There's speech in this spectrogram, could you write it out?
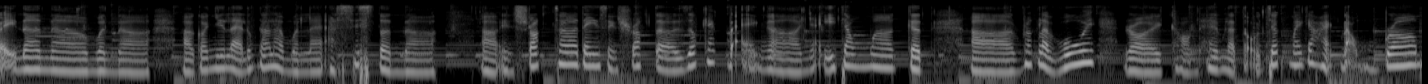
Vậy nên uh, mình uh, uh, coi như là lúc đó là mình là assistant uh, uh, instructor dance instructor giúp các bạn uh, nhảy trong uh, kịch uh, rất là vui. Rồi còn thêm là tổ chức mấy cái hoạt động prom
